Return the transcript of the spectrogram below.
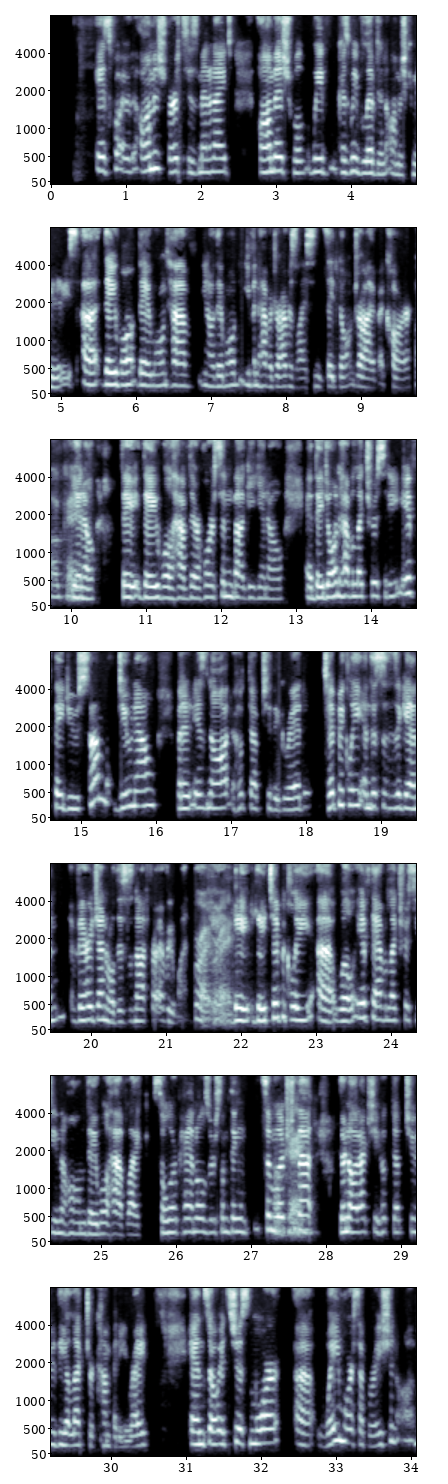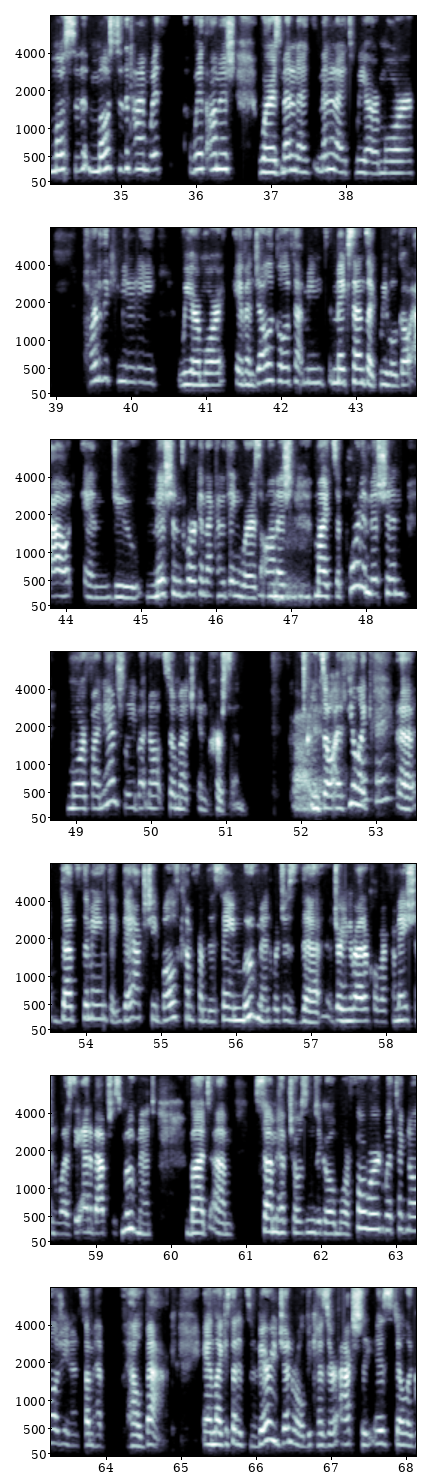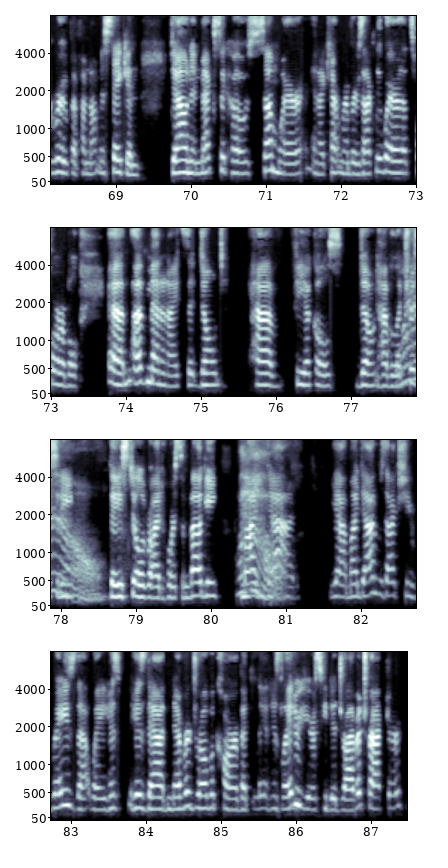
as for Amish versus Mennonite, Amish will we've because we've lived in Amish communities. Uh, they won't they won't have you know they won't even have a driver's license. They don't drive a car okay, you know they they will have their horse and buggy you know and they don't have electricity if they do some do now but it is not hooked up to the grid typically and this is again very general this is not for everyone right, right, they they typically uh, will if they have electricity in the home they will have like solar panels or something similar Okay. to that they're not actually hooked up to the electric company right and so it's just more uh, way more separation uh, most of the most of the time with with amish whereas mennonites mennonites we are more part of the community. We are more evangelical if that means makes sense like we will go out and do missions work and that kind of thing whereas amish Mhm. might support a mission more financially but not so much in person Got and it. so i feel like okay. uh, that's the main thing they actually both come from the same movement which is the during the radical reformation was the anabaptist movement but um, some have chosen to go more forward with technology and some have held back and like i said it's very general because there actually is still a group if i'm not mistaken down in mexico somewhere and i can't remember exactly where that's horrible um, of mennonites that don't have vehicles don't have electricity Wow. they still ride horse and buggy my Wow. dad yeah my dad was actually raised that way. His his dad never drove a car but in his later years he did drive a tractor.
